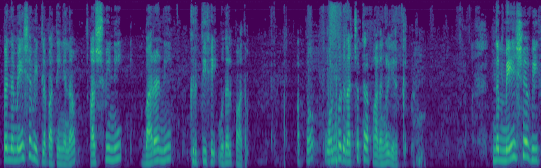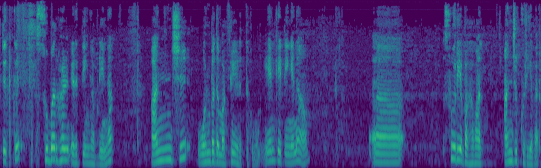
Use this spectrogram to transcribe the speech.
இப்போ இந்த மேஷ வீட்டில் பார்த்தீங்கன்னா அஸ்வினி பரணி கிருத்திகை முதல் பாதம். அப்போ ஒன்பது நட்சத்திர பாதங்கள் இருக்கு. இந்த மேஷ வீட்டுக்கு சுபர்கள் எடுத்தீங்க அப்படின்னா அஞ்சு ஒன்பது மட்டும் எடுத்துக்குவோம். ஏன்னு கேட்டிங்கன்னா சூரிய பகவான் அஞ்சுக்குரியவர்.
